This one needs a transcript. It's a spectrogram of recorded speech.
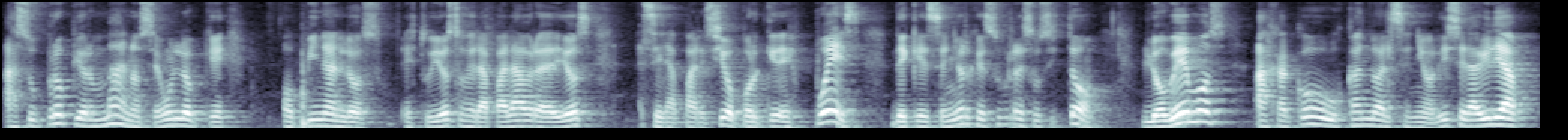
a su propio hermano, según lo que opinan los estudiosos de la palabra de Dios, se le apareció, porque después de que el Señor Jesús resucitó, lo vemos a Jacobo buscando al Señor. Dice la Biblia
